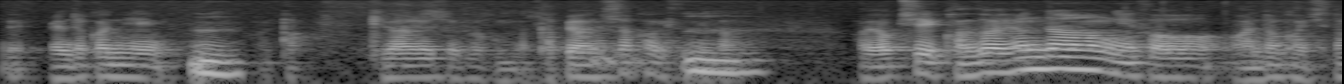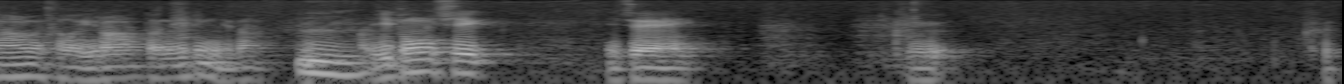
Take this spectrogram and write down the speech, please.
네, 면접관님 음. 다- 기다려주셔서 감사합니다. 답변 시작하겠습니다. 음. 어, 역시 건설 현장에서 안전관 시설하면서 일어났던 일입니다. 음. 어, 이동식 이제 그, 그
